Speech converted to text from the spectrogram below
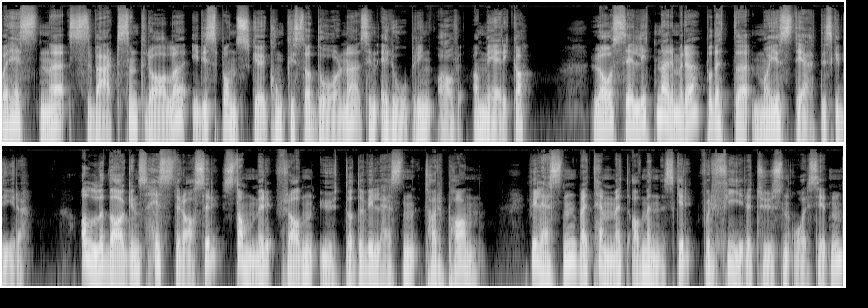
var hestene svært sentrale i de spanske conquistadorene sin erobring av Amerika. La oss se litt nærmere på dette majestetiske dyret. Alle dagens hesteraser stammer fra den utdødde villhesten tarpan. Villhesten blei temmet av mennesker for 4000 år siden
